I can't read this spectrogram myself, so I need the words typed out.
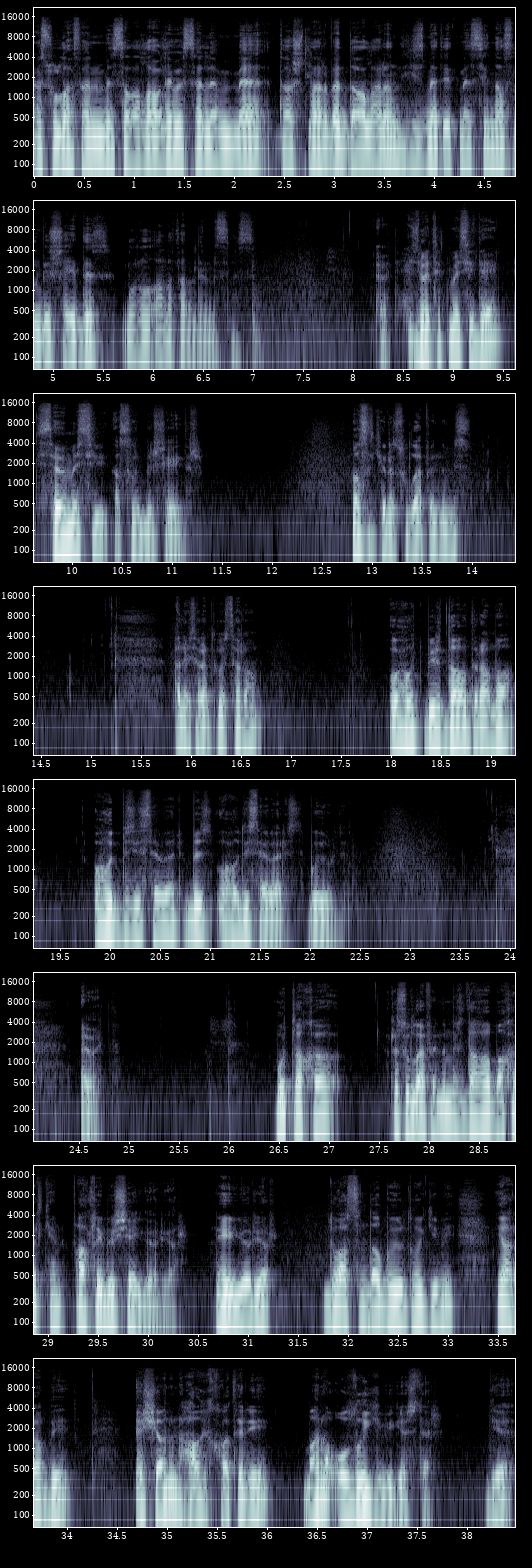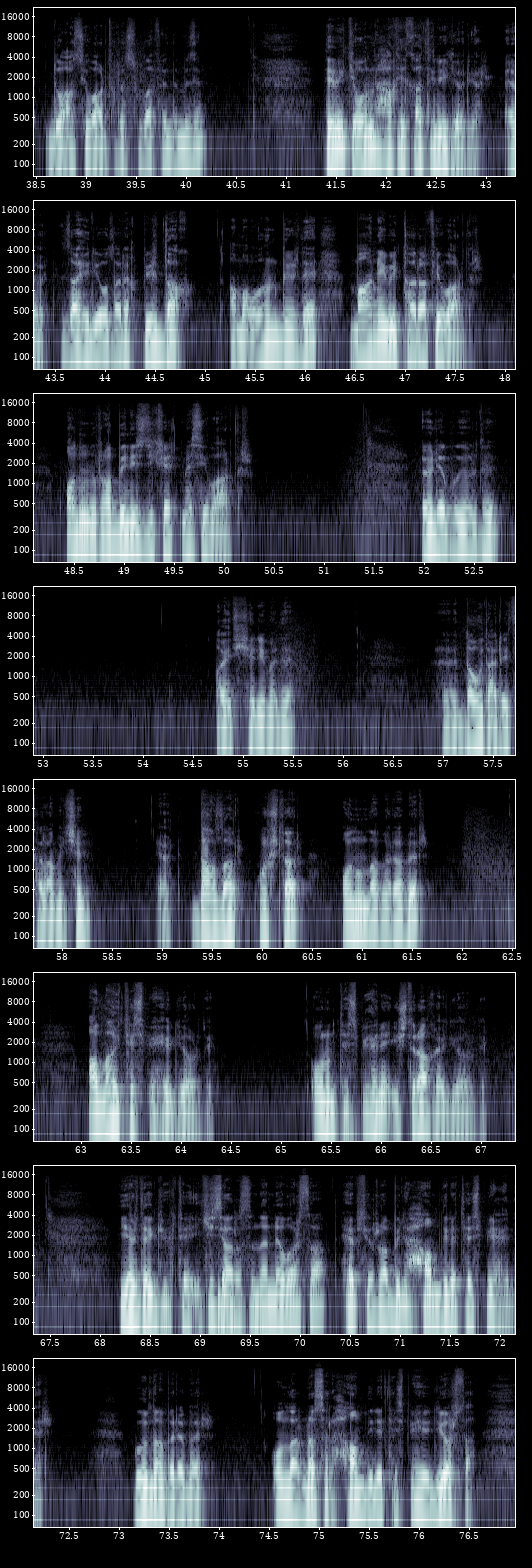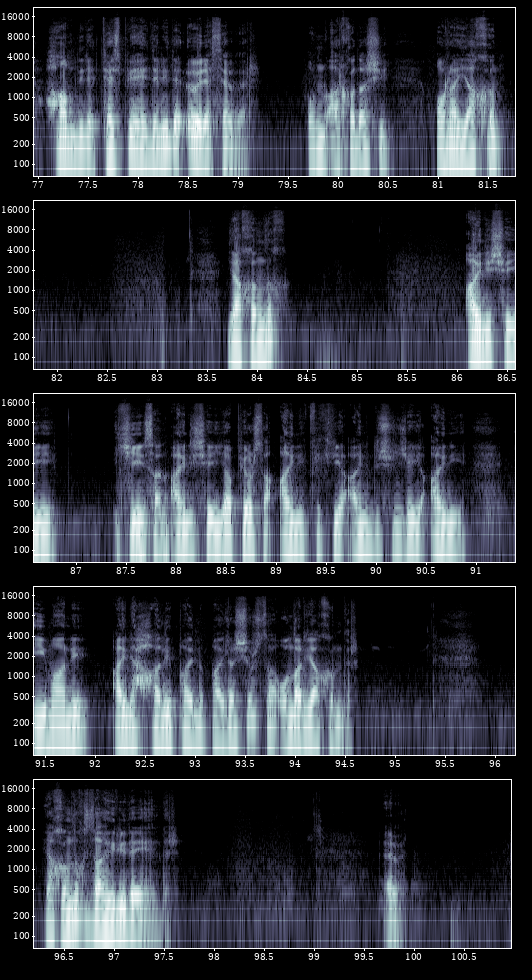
Resulullah Efendimiz sallallahu aleyhi ve selleme taşlar ve dağların hizmet etmesi nasıl bir şeydir? Bunu anlatabilir misiniz? Evet, hizmet etmesi değil, sevmesi nasıl bir şeydir? Nasıl ki Resulullah Efendimiz aleyhissalatü vesselam Uhud bir dağdır ama Uhud bizi sever, biz Uhud'u severiz buyurdu. Evet. Mutlaka Resulullah Efendimiz dağa bakarken farklı bir şey görüyor. Neyi görüyor? Duasında buyurduğu gibi Ya Rabbi eşyanın hakikatini bana olduğu gibi göster diye duası vardır Resulullah Efendimizin. Demek ki onun hakikatini görüyor. Evet, zahiri olarak bir dağ ama onun bir de manevi tarafı vardır. Onun Rabbini zikretmesi vardır. Öyle buyurdu. Ayet-i kerimede Davud Aleyhisselam için evet dağlar, kuşlar onunla beraber Allah'ı tesbih ediyordu. Onun tesbihine iştirak ediyordu. Yerde gökte ikisi arasında ne varsa hepsi Rabbini hamd ile tesbih eder. Bununla beraber onlar nasıl hamd ile tesbih ediyorsa hamd ile tesbih edeni de öyle sever. Onun arkadaşı ona yakın. Yakınlık aynı şeyi iki insan aynı şeyi yapıyorsa, aynı fikri, aynı düşünceyi, aynı imani, aynı hali pay- paylaşıyorsa onlar yakındır. Yakınlık zahiri değildir. Evet.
